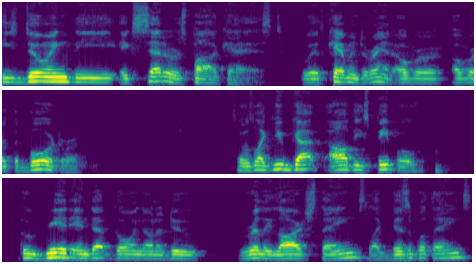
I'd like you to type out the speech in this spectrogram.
he's doing the Etceteras podcast with Kevin Durant over over at the boardroom. So it's like you've got all these people who did end up going on to do really large things, like visible things.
